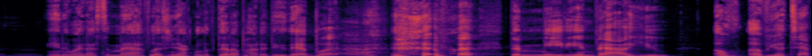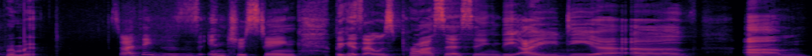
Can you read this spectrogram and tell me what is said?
Mm-hmm. Anyway, that's a math lesson. Y'all can look that up how to do that. But, Uh-huh. but the median value of, of your temperament. So I think this is interesting because I was processing the idea of um,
